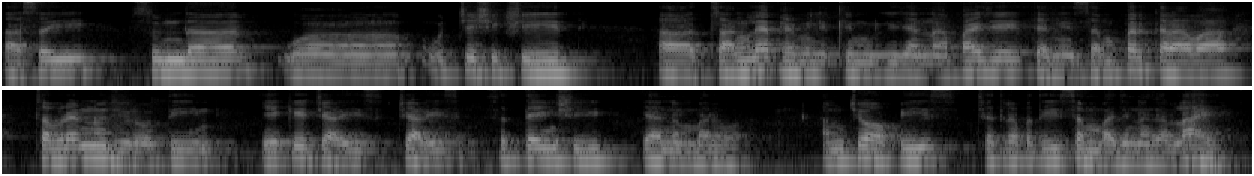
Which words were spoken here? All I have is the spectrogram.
तर असंही सुंदर व उच्च शिक्षित चांगल्या फॅमिलीतली मुलगी ज्यांना पाहिजे त्यांनी संपर्क करावा. चौऱ्याण्णव झिरो तीन एकेचाळीस चाळीस सत्याऐंशी या नंबरवर आमचे ऑफिस छत्रपती संभाजीनगरला आहे.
